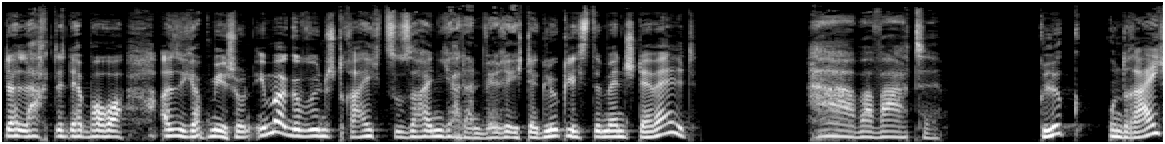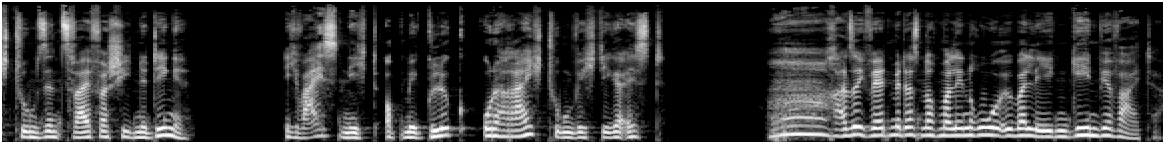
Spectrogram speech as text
da lachte der Bauer. Also ich habe mir schon immer gewünscht, reich zu sein, ja, dann wäre ich der glücklichste Mensch der Welt. Aber warte. Glück und Reichtum sind zwei verschiedene Dinge. Ich weiß nicht, ob mir Glück oder Reichtum wichtiger ist. Ach, also ich werde mir das nochmal in Ruhe überlegen. Gehen wir weiter.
